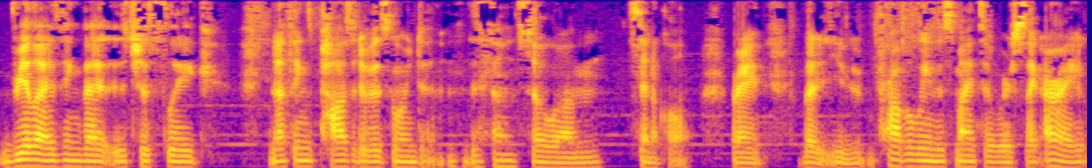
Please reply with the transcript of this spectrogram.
realizing that it's just like nothing positive is going to, this sounds so, um, cynical, right? But you probably in this mindset where it's like, all right,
